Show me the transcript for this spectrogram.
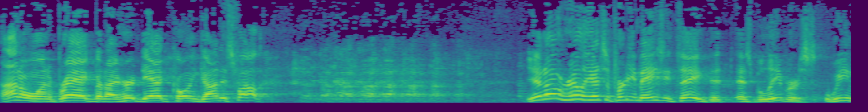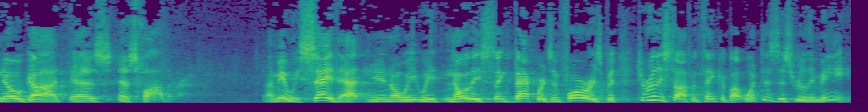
I don't want to brag, but I heard dad calling God his father. you know, really, it's a pretty amazing thing that as believers, we know God as, as father. I mean, we say that, and you know, we, we know these things backwards and forwards, but to really stop and think about what does this really mean?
